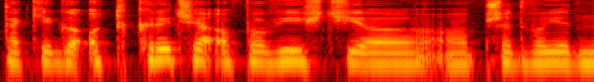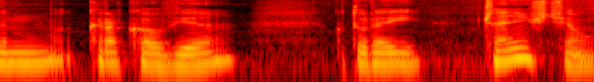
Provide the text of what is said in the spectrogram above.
takiego odkrycia opowieści o, o przedwojennym Krakowie, której częścią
